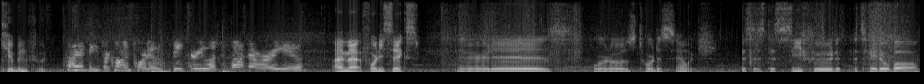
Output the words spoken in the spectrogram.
Cuban food. Hi, thanks for calling Porto's Bakery. What spot number are you? I'm at 46. There it is. Porto's tortoise sandwich. This is the seafood potato ball.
